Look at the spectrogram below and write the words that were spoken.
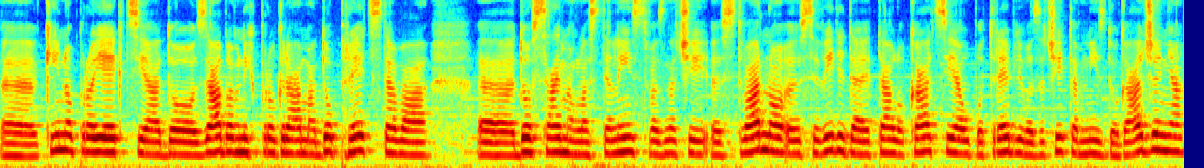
e, kinoprojekcija, do zabavnih programa, do predstava, do sajma vlastelinstva, znači e, stvarno e, se vidi da je ta lokacija upotrebljiva za čitav niz događanja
